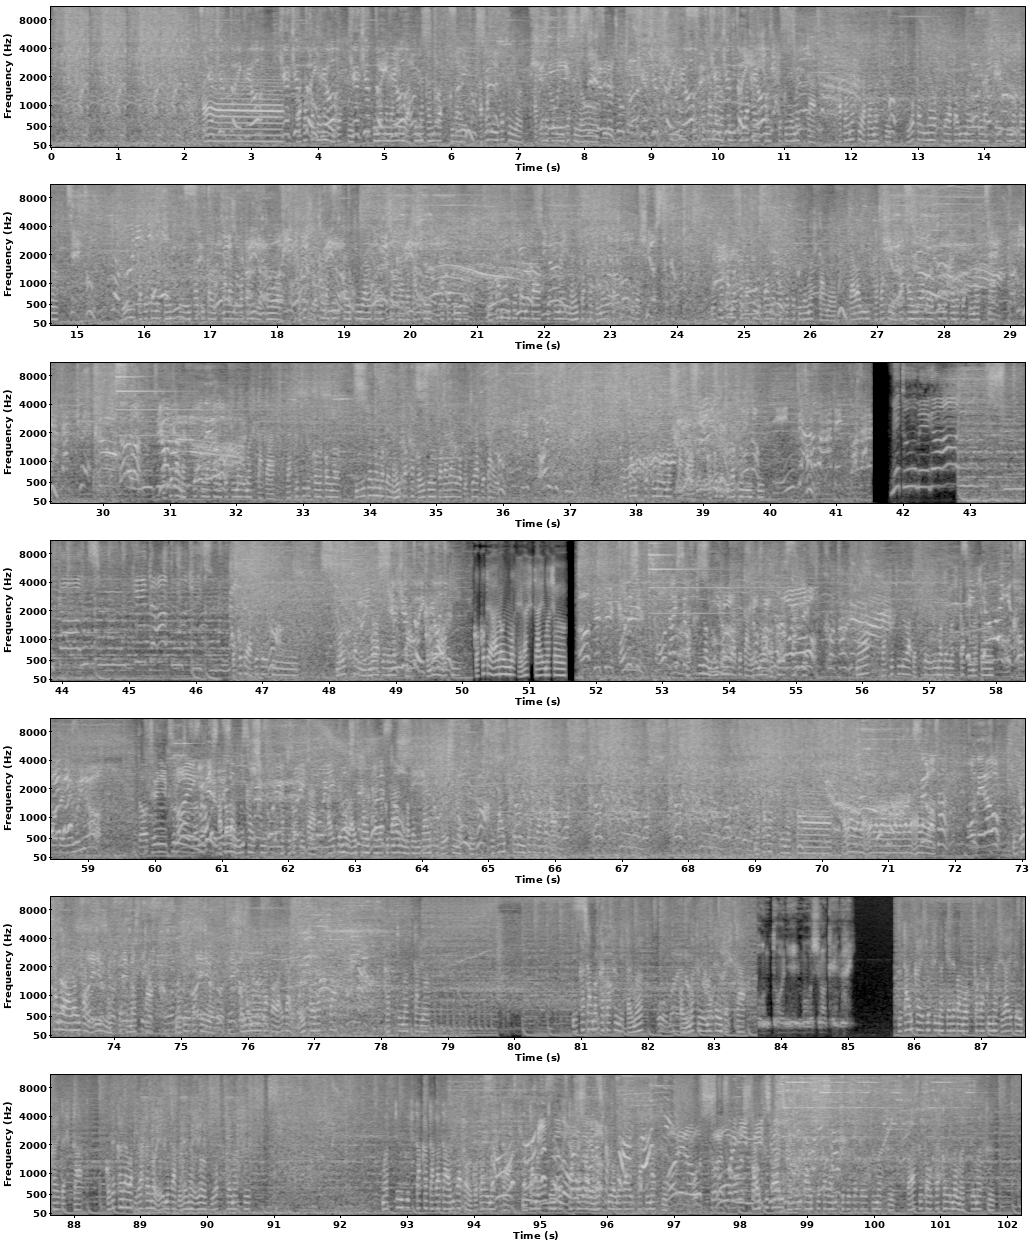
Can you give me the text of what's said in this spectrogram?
キュッといくよキュキュッといくよ背はついあたりですよ当れていいですよキュキュッといくよキュキュッといくよしてくれました頭す頭す気を取り直して当たり前照らしていきましょう上にかけた予想してインパクト打ったら皆さん予想を外してから引いたちにアウトレットカード完成した形ですまた見せたのがあってしまいなんとかしないが好きです味方の形にばねかけてくれましたね。代わりに形にばさんまで落ち抜かれてしまった。僕がなくて殺されてしまいましたが、安すぎ候補の忍者なのでなんとか根性とらないをぶち当てたい。負担してしまいましたが、ここでクロスリーク。ここで当てていくもう一人も当てれました。これは大きい。ここでアーロンも減らしちゃいましょう。さっきのミートに当てたエイムはどこへしたっまあ、ラスキルはできているのでのしときましょう。伊達にプロを名乗ってないあとは右回収して勝。ちですが、相手もワイチャン火力があるので2台起動します。具体的に出る技が。またやってしまったー。あらあらあらあらあらあらあらあら。味方のアロイが有利になってきました。まずいですよ。このままだとワイダイ本体が来た。勝。っちまったよ。味方のカザスミ様ほんますいませんでした。本当に申し訳ない。負担解除しなければもっと楽な試合展開でした。これからはディアサのエイムがブレないよう気をつけます。マッチングした方々ありがとうございました。またマッチングした際はよろしくお願いいたします。タイプとありカリーダンスとやり続けていきます。ファーストお誘いも待ってます。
